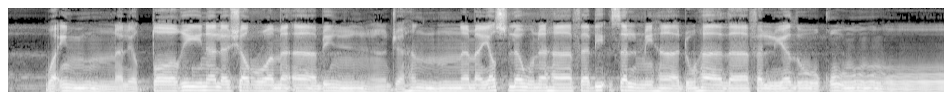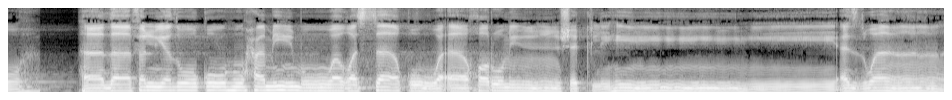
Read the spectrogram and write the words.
وان للطاغين لشر ماب جهنم يصلونها فبئس المهاد هذا فليذوقوه هذا فليذوقوه حميم وغساق واخر من شكله ازواج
